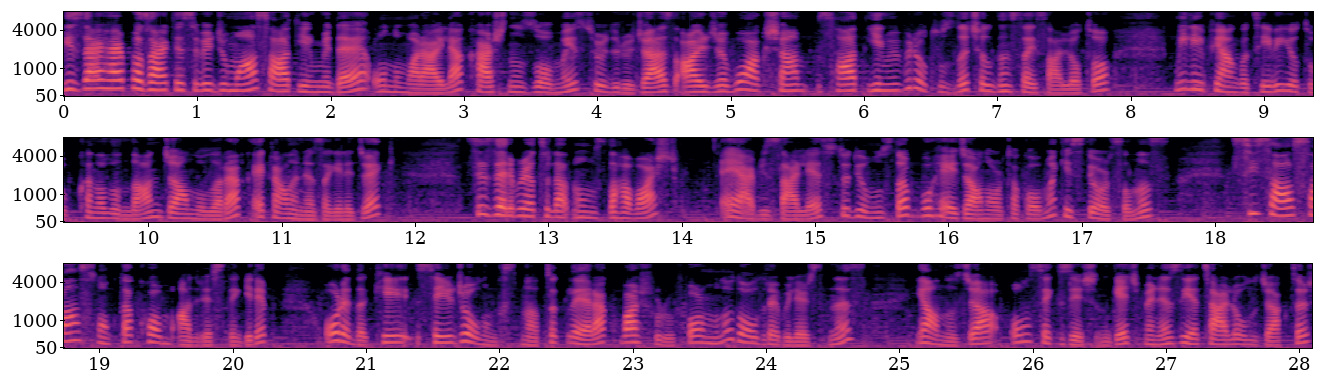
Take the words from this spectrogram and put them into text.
Bizler her pazartesi ve cuma saat 20'de 10 numarayla karşınızda olmayı sürdüreceğiz. Ayrıca bu akşam saat 21.30'da Çılgın Sayısal Loto Milli Piyango TV YouTube kanalından canlı olarak ekranlarınıza gelecek. Sizlere bir hatırlatmamız daha var. Eğer bizlerle stüdyomuzda bu heyecana ortak olmak istiyorsanız sisalsans.com adresine girip oradaki seyirci olun kısmına tıklayarak başvuru formunu doldurabilirsiniz. Yalnızca 18 yaşını geçmeniz yeterli olacaktır.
